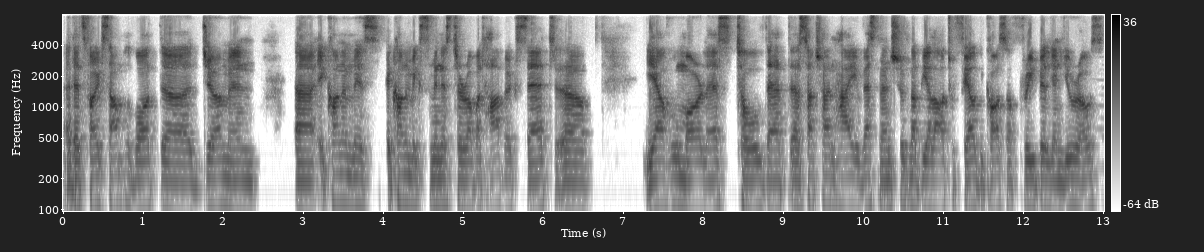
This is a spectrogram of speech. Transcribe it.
Uh, that's, for example, what the German uh, economist, economics minister Robert Habeck said. Uh, yeah, who more or less told that uh, such a high investment should not be allowed to fail because of 3 billion euros.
